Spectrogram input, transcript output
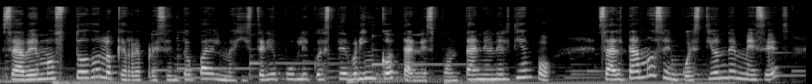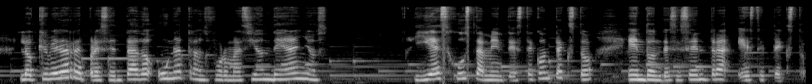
sabemos todo lo que representó para el magisterio público este brinco tan espontáneo en el tiempo. Saltamos en cuestión de meses lo que hubiera representado una transformación de años y es justamente este contexto en donde se centra este texto.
